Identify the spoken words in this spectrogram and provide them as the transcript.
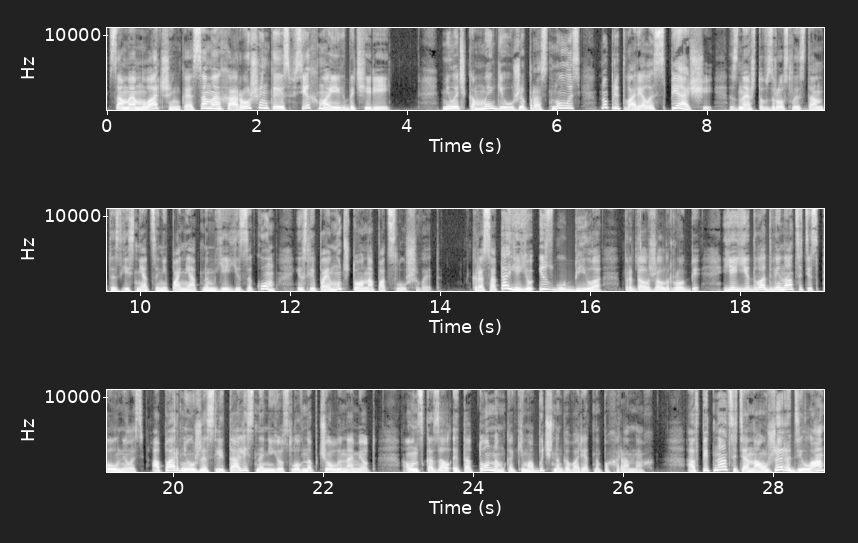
«Самая младшенькая, самая хорошенькая из всех моих дочерей». Милочка Мэгги уже проснулась, но притворялась спящей, зная, что взрослые станут изъясняться непонятным ей языком, если поймут, что она подслушивает. «Красота ее изгубила», — продолжал Робби. «Ей едва двенадцать исполнилось, а парни уже слетались на нее, словно пчелы на мед». Он сказал это тоном, каким обычно говорят на похоронах. «А в пятнадцать она уже родила»,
